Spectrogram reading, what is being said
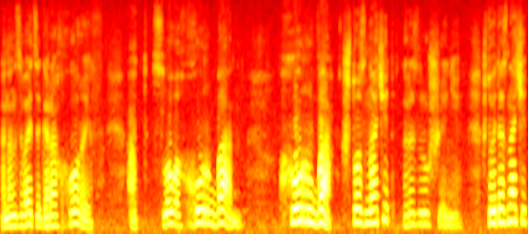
она называется гора Хорев, от слова хурбан. Хурба, что значит разрушение? Что это значит?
